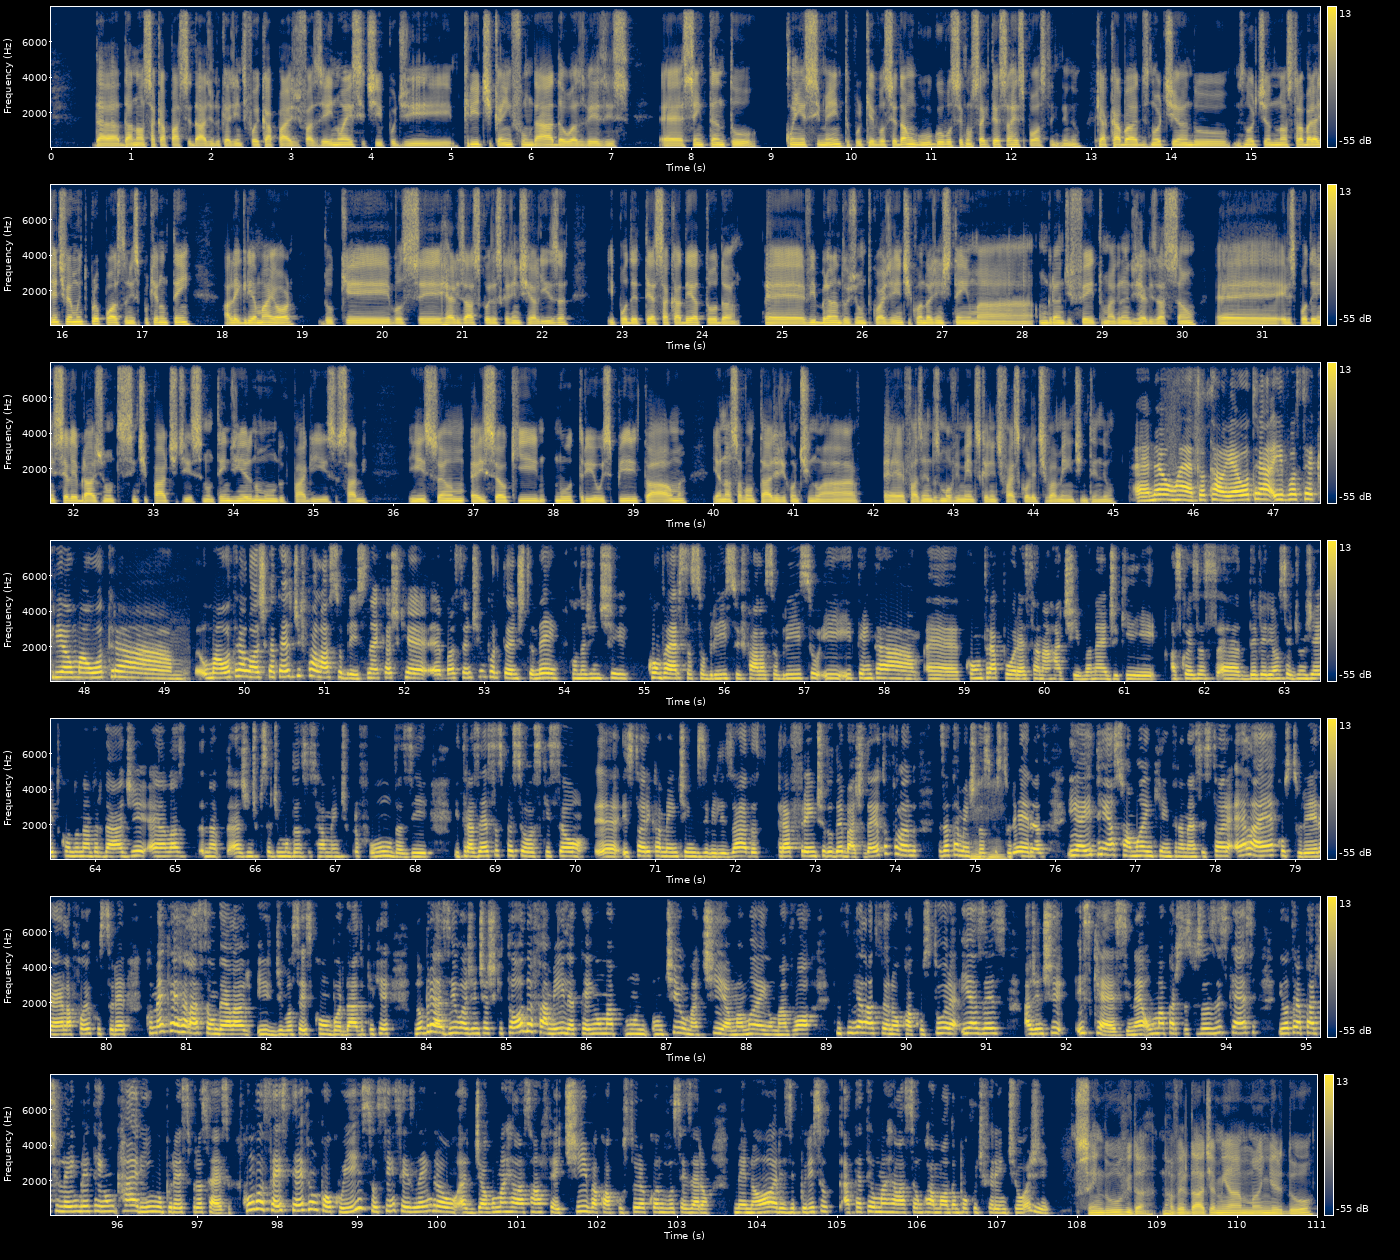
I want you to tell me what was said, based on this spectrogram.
da, da nossa capacidade, do que a gente foi capaz de fazer, e não é esse tipo de crítica infundada ou às vezes é, sem tanto conhecimento, porque você dá um Google, você consegue ter essa resposta, entendeu? Que acaba desnorteando, desnorteando o nosso trabalho. A gente vê muito propósito nisso, porque não tem alegria maior do que você realizar as coisas que a gente realiza e poder ter essa cadeia toda é, vibrando junto com a gente quando a gente tem uma, um grande feito, uma grande realização, é, eles poderem celebrar juntos, sentir parte disso. Não tem dinheiro no mundo que pague isso, sabe? E isso é, um, é, isso é o que nutre o espírito, a alma e a nossa vontade de continuar é, fazendo os movimentos que a gente faz coletivamente, entendeu? É, não, é, total. E é outra, e você cria uma outra, uma outra lógica até de falar sobre isso, né? Que acho que é, é bastante importante também quando a gente conversa sobre isso e fala sobre isso e, e tenta é, contrapor essa narrativa, né, de que as coisas é, deveriam ser de um jeito, quando na verdade elas, na, a gente precisa de mudanças realmente profundas e, e trazer essas pessoas que são é, historicamente invisibilizadas para frente do debate. Daí eu tô falando exatamente uhum. das costureiras, e aí tem a sua mãe que entra nessa história, ela é costureira, ela foi costureira. Como é que é a relação dela e de vocês com o bordado? Porque no Brasil a gente acha que toda família tem uma, um, um tio, uma tia, uma mãe, uma avó que se relacionou com a costura e às vezes a gente esquece, né? Uma parte das pessoas esquece e outra parte lembra e tem um carinho por esse processo. Com vocês teve um pouco isso, assim? Vocês lembram eh, de alguma relação afetiva com a costura quando vocês eram menores e por isso até ter uma relação com a moda um pouco diferente hoje? Sem dúvida. Na verdade, a minha mãe herdou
